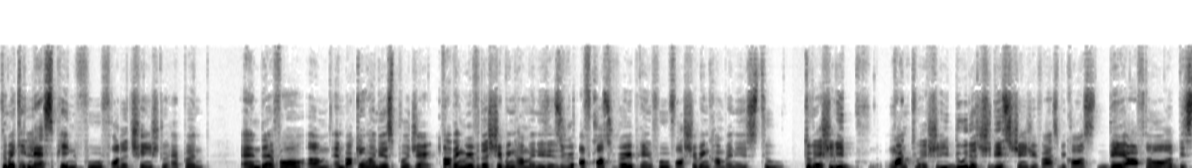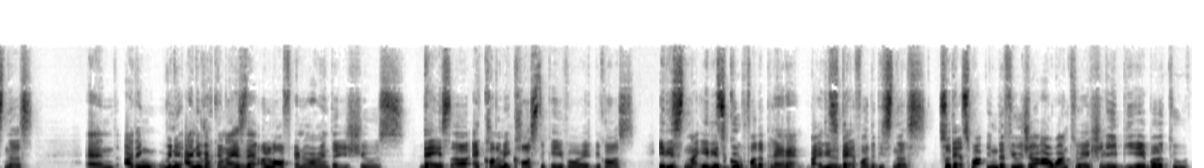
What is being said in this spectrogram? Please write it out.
to make it less painful for the change to happen. And therefore, um, embarking on this project, starting with the shipping companies, is of course very painful for shipping companies to to actually want to actually do the this change with us because they are after all a business. And I think we need I need to recognize that a lot of environmental issues there is an economic cost to pay for it because it is not, it is good for the planet, but it is bad for the business. So that's what in the future I want to actually be able to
